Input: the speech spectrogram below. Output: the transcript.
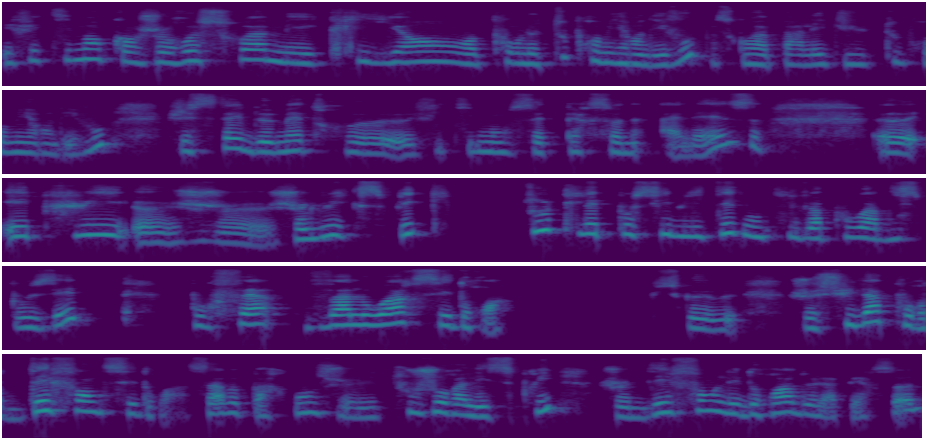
effectivement, quand je reçois mes clients pour le tout premier rendez-vous, parce qu'on va parler du tout premier rendez-vous, j'essaie de mettre effectivement cette personne à l'aise. et puis, je, lui explique toutes les possibilités dont il va pouvoir disposer pour faire valoir ses droits. Puisque je suis là pour défendre ses droits. Ça, par contre, je l'ai toujours à l'esprit. Je défends les droits de la personne,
